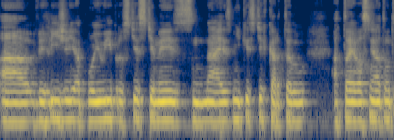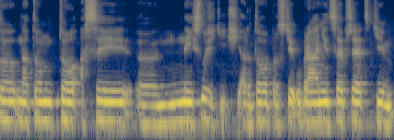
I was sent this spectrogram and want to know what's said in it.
a vyhlížejí a bojují prostě s těmi z nájezdníky z těch kartelů a to je vlastně na tomto, na tomto asi uh, nejsložitější a do toho prostě ubránit se před tím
